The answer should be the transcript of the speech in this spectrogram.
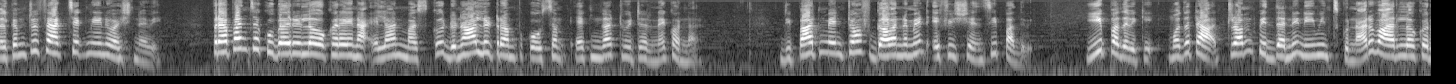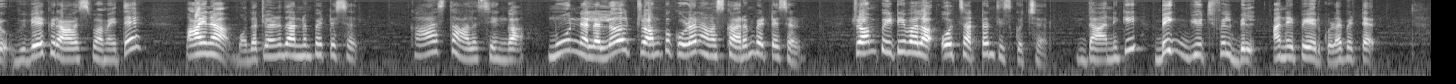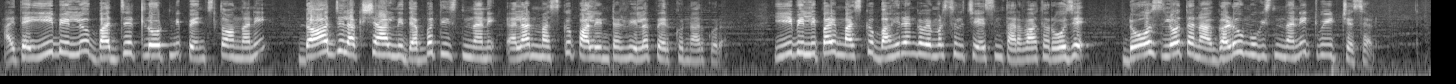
Welcome to fact check నేను వైష్ణవి. ప్రపంచ కుబేరుల్లో ఒకరైన ఎలాన్ మస్క్ డొనాల్డ్ ట్రంప్ కోసం ఏకంగా ట్విట్టర్నే కొన్నారు. డిపార్ట్మెంట్ ఆఫ్ గవర్నమెంట్ ఎఫిషియన్సీ పదవి. ఈ పదవికి మొదట ట్రంప్ ఇద్దరిని నియమించుకున్నారు. వారిలో ఒకరు వివేక్ రామస్వామి అయితే ఆయన మొదట్లోనే దండం పెట్టేశారు. కాస్త ఆలస్యంగా మూడు నెలల్లో ట్రంప్ కూడా నమస్కారం పెట్టేశాడు. ట్రంప్ ఇటీవల ఓ చట్టం తీసుకొచ్చారు. దానికి బిగ్ బ్యూటిఫుల్ బిల్ అనే పేరు కూడా పెట్టారు. అయితే ఈ బిల్లు బడ్జెట్ లోటుని పెంచుతోందని డార్జ్ లక్ష్యాల్ని దెబ్బతీస్తుందని ఎలాన్ మస్క్ పలు ఇంటర్వ్యూలో పేర్కొన్నారు కూడా. ఈ బిల్లుపై మస్క్ బహిరంగ విమర్శలు చేసిన తర్వాత రోజే డోస్లో తన గడువు ముగిసిందని ట్వీట్ చేశాడు.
